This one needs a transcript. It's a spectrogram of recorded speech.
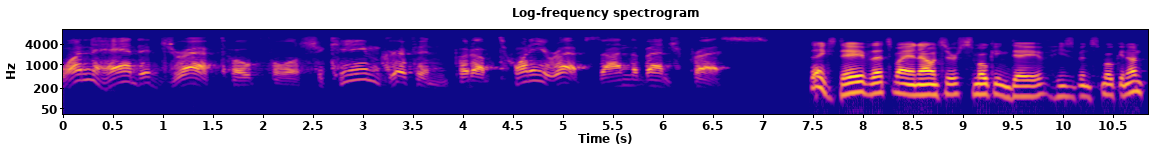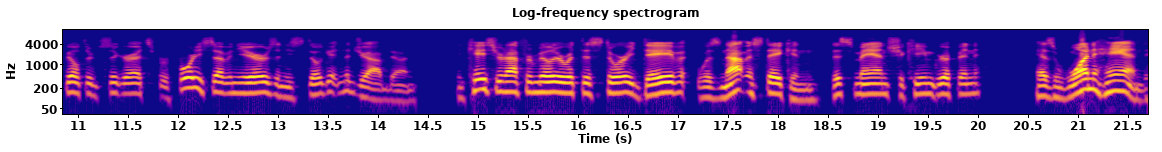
Do it! One-handed draft hopeful Shaquem Griffin put up 20 reps on the bench press. Thanks, Dave. That's my announcer, Smoking Dave. He's been smoking unfiltered cigarettes for 47 years and he's still getting the job done. In case you're not familiar with this story, Dave was not mistaken. This man, Shaquem Griffin, has one hand.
